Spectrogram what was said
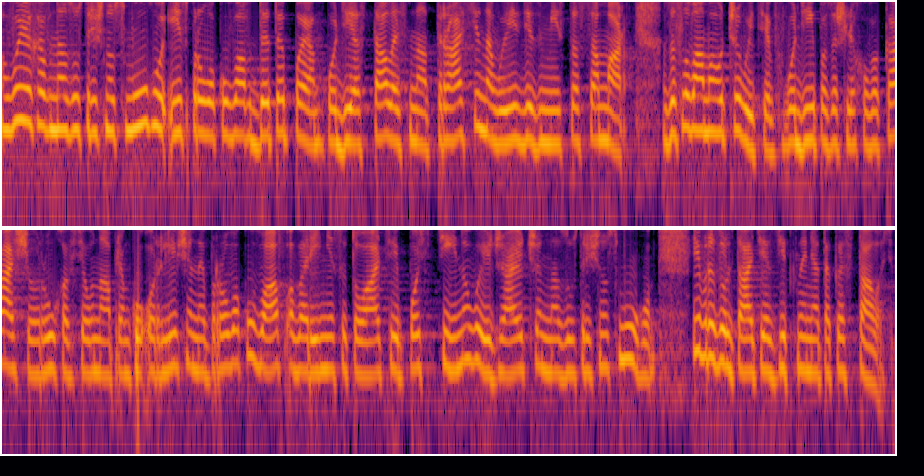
Виїхав на зустрічну смугу і спровокував ДТП. Подія сталася на трасі на виїзді з міста Самар. За словами очевидців, водій позашляховика, що рухався у напрямку Орлівщини, провокував аварійні ситуації, постійно виїжджаючи на зустрічну смугу. І в результаті зіткнення таке сталося.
